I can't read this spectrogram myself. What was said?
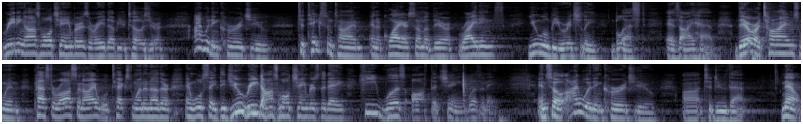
reading Oswald Chambers or A.W. Tozer, I would encourage you to take some time and acquire some of their writings. You will be richly blessed as I have. There are times when Pastor Ross and I will text one another and we'll say, Did you read Oswald Chambers today? He was off the chain, wasn't he? And so I would encourage you uh, to do that. Now,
